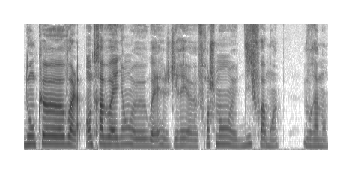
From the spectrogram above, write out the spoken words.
Donc euh, voilà, en travaillant, euh, ouais, je dirais franchement 10 fois moins, vraiment.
